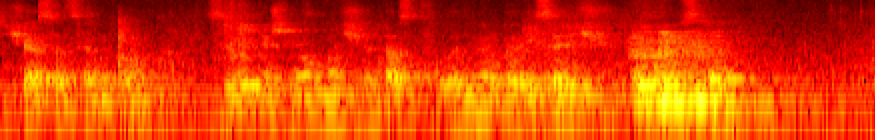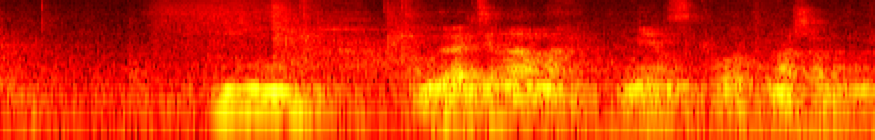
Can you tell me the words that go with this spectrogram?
Сейчас оценку сегодняшнего матча даст Владимир Борисович. Пожалуйста. Ну, Обыграть «Динамо», Минск, вот, в нашем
